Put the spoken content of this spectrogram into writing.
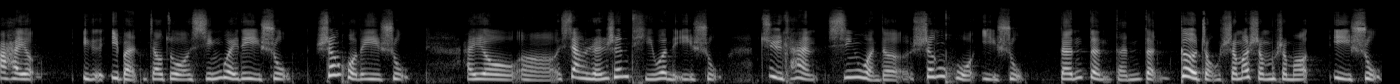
他还有一个一本叫做《行为的艺术》、《生活的艺术》，还有呃向人生提问的艺术、拒看新闻的生活艺术等等等等，各种什么什么什么艺术。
